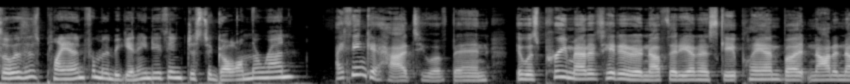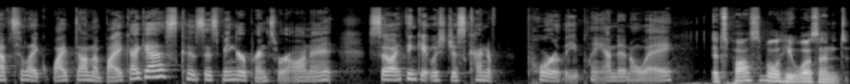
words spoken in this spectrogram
So was his plan from the beginning, do you think, just to go on the run? I think it had to have been. It was premeditated enough that he had an escape plan, but not enough to like wipe down the bike, I guess, because his fingerprints were on it. So I think it was just kind of poorly planned in a way. It's possible he wasn't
